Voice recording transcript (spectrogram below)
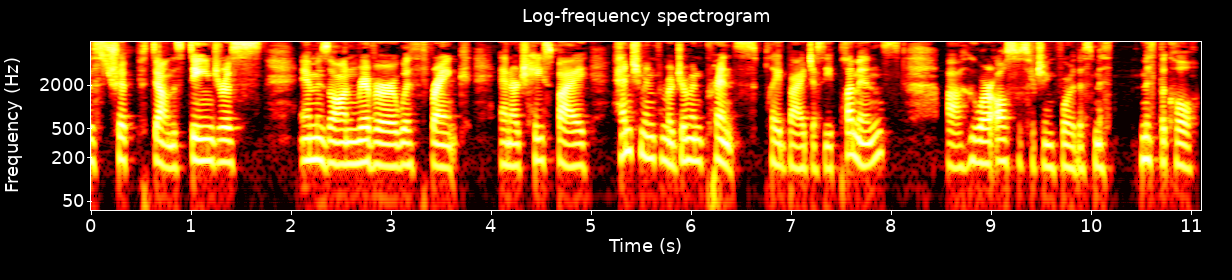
this trip down this dangerous amazon river with frank and are chased by henchmen from a german prince played by jesse plemons uh, who are also searching for this myth- mythical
